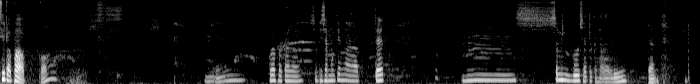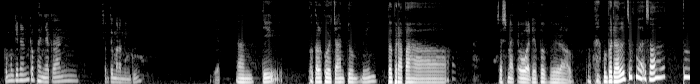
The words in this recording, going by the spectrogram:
tidak apa-apa gua bakal sebisa mungkin update hmm, seminggu satu kali. Dan kemungkinan kebanyakan Sabtu malam minggu. Ya. nanti bakal gue cantumin beberapa sosmed. Oh ada beberapa. Padahal cuma satu.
